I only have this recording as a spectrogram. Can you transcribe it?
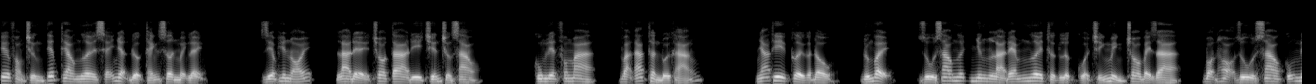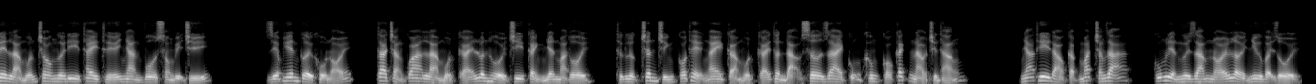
kia phòng trường tiếp theo ngươi sẽ nhận được thánh sơn mệnh lệnh. Diệp hiên nói, là để cho ta đi chiến trường sao? Cùng liệt phong ma, vạn ác thần đối kháng. Nhã thi cười gật đầu, đúng vậy, dù sao ngươi nhưng là đem ngươi thực lực của chính mình cho bày ra, bọn họ dù sao cũng nên là muốn cho ngươi đi thay thế nhan vô song vị trí. Diệp hiên cười khổ nói, ta chẳng qua là một cái luân hồi chi cảnh nhân mà thôi thực lực chân chính có thể ngay cả một cái thần đạo sơ giai cũng không có cách nào chiến thắng. Nhã thi đảo cặp mắt trắng dã, cũng liền ngươi dám nói lời như vậy rồi,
